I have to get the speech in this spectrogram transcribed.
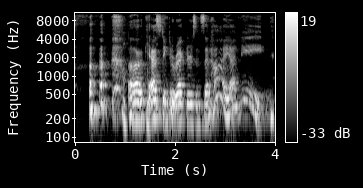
uh, casting directors and said, "Hi, I'm me.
